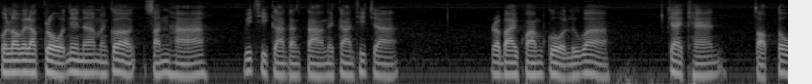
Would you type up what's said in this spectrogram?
คนเราเวลาโกรธเนี่ยนะ มันก็สรรหา วิธีการต่างๆ ในการที่จะระบายความโกรธหรือว่าแก้แค้นตอบโต้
